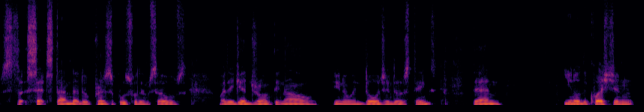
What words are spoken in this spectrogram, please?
set standard or principles for themselves they get drunk, they now, you know, indulge in those things. Then you know the question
